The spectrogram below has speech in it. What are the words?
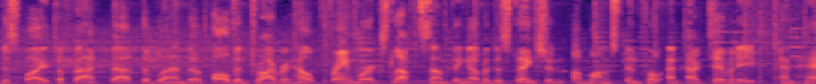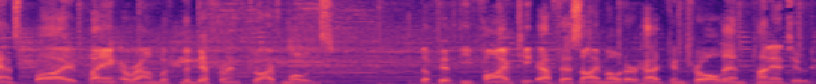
despite the fact that the blend of all the driver help frameworks left something of a distinction amongst info and activity, enhanced by playing around with the different drive modes. The 55 TFSI motor had control in plenitude,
